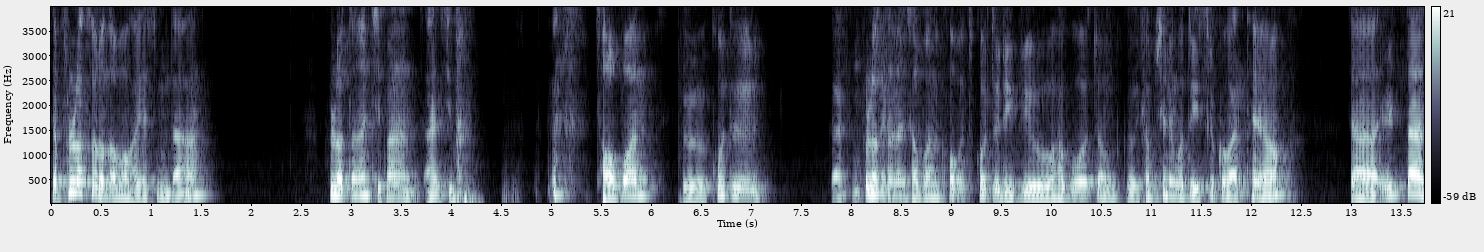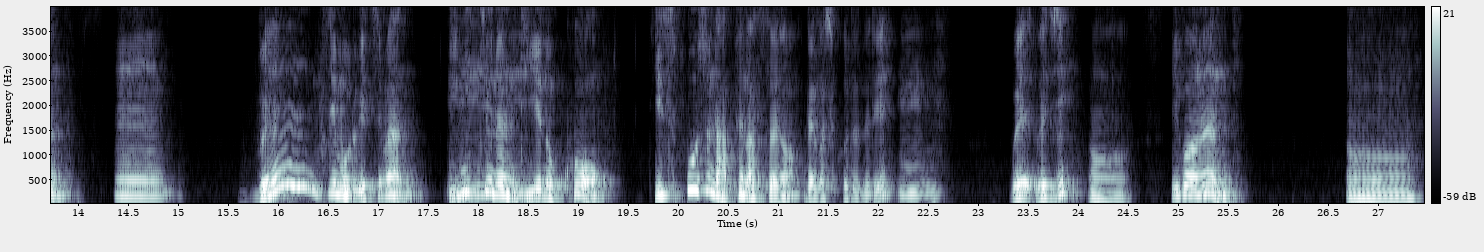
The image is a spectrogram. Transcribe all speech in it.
자, 플러터로 넘어가겠습니다. 플러터는 집안, 아니, 집안, 저번 그 코드, 그러니까 플러터는 저번 코드, 코드 리뷰하고 좀 그 겹치는 것도 있을 것 같아요. 자, 일단, 음, 왠지 모르겠지만, 이니티는 음. 뒤에 놓고, 디스포스는 앞에 놨어요. 레거시 코드들이. 음, 왜, 왜지? 어, 이거는, 어,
